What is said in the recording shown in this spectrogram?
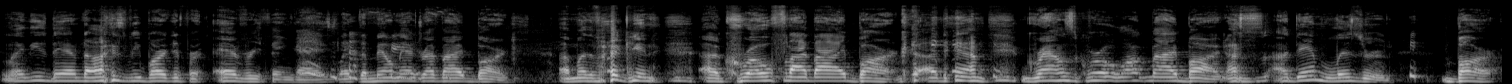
Like, these damn dogs be barking for everything, guys. Like, the mailman drive by, bark. A motherfucking a crow fly by, bark. A damn ground squirrel walk by, bark. a damn lizard, bark.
